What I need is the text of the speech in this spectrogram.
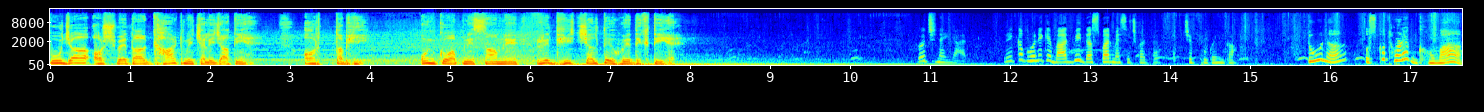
पूजा और श्वेता घाट में चली जाती हैं और तभी उनको अपने सामने रिद्धि चलते हुए दिखती है। कुछ नहीं यार। ब्रेकअप होने के बाद भी दस बार मैसेज करता है चिपकू कहीं का। ना उसको थोड़ा घुमा।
